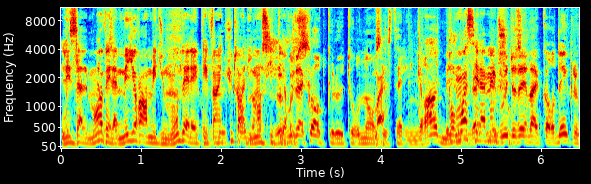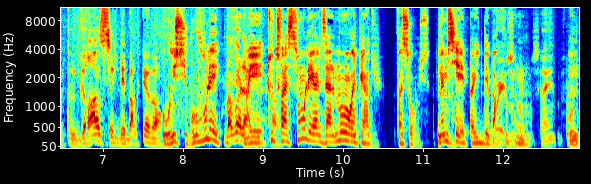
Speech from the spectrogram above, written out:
Les Allemands avaient la meilleure armée du monde, elle a été vaincue par l'immensité Je vous russe. accorde que le tournant, Voilà. c'est Stalingrad, mais Pour moi, vous- c'est la mais même vous chose. devez m'accorder que le coup de grâce, c'est le débarquement. Oui, si vous voulez. Bah voilà. Mais de toute façon, les Allemands auraient perdu face aux Russes, même s'il n'y avait pas eu de débarquement. On n'a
